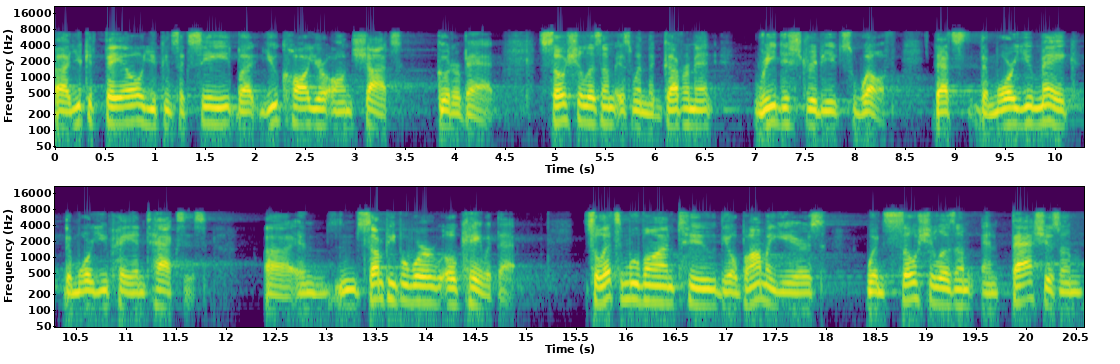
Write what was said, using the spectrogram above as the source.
Uh, you could fail, you can succeed, but you call your own shots, good or bad. Socialism is when the government redistributes wealth. That's the more you make, the more you pay in taxes. Uh, and some people were okay with that. So let's move on to the Obama years when socialism and fascism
